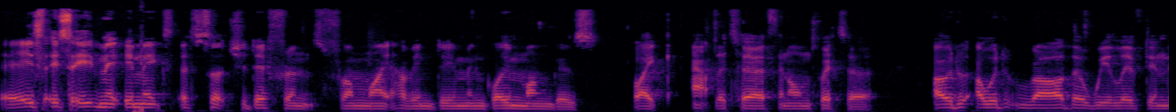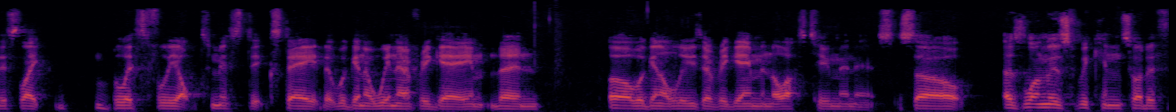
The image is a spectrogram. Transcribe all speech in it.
it's, it's, it, it makes a, such a difference from like having doom and gloom mongers like at the turf and on Twitter. I would I would rather we lived in this like blissfully optimistic state that we're going to win every game than oh we're going to lose every game in the last two minutes. So as long as we can sort of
